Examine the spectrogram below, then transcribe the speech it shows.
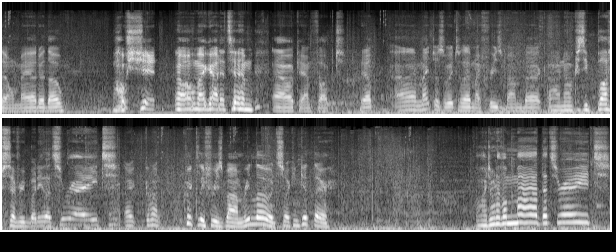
Don't matter, though. Oh, shit. Oh, my God, it's him. Oh, okay, I'm fucked. Yep. I might just wait till I have my freeze bomb back. Oh, no, because he buffs everybody. That's right. All right, come on. Quickly, freeze bomb. Reload so I can get there. Oh, I don't have a mod. That's right.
